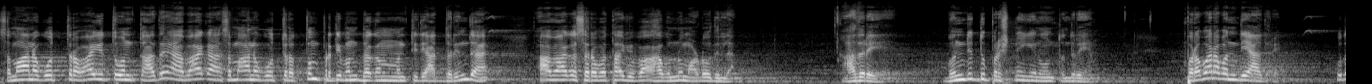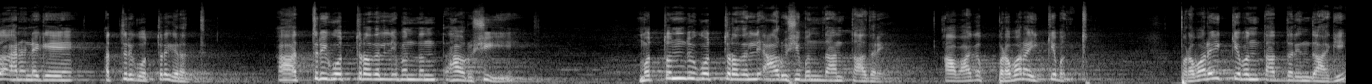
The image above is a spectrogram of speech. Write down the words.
ಸಮಾನ ಗೋತ್ರವಾಯಿತು ಅಂತಾದರೆ ಆವಾಗ ಅಸಮಾನ ಗೋತ್ರತ್ವ ಪ್ರತಿಬಂಧಕಂ ಅಂತಿದೆ. ಆದ್ದರಿಂದ ಆವಾಗ ಸರ್ವಥ ವಿವಾಹವನ್ನು ಮಾಡೋದಿಲ್ಲ. ಆದರೆ ಬಂದಿದ್ದು ಪ್ರಶ್ನೆ ಏನು ಅಂತಂದರೆ, ಪ್ರವರ ಒಂದೇ ಆದರೆ. ಉದಾಹರಣೆಗೆ ಅತ್ರಿಗೋತ್ರ ಇರುತ್ತೆ. ಆ ಅತ್ರಿಗೋತ್ರದಲ್ಲಿ ಬಂದಂತಹ ಋಷಿ, ಮತ್ತೊಂದು ಗೋತ್ರದಲ್ಲಿ ಆ ಋಷಿ ಬಂದ ಅಂತಾದರೆ ಆವಾಗ ಪ್ರವರೈಕ್ಯ ಬಂತು. ಪ್ರವರೈಕ್ಯ ಬಂತಾದ್ದರಿಂದಾಗಿ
